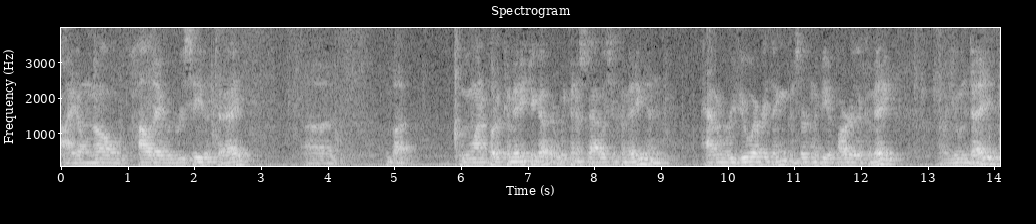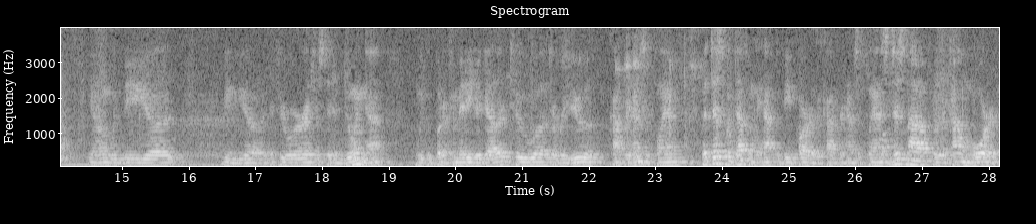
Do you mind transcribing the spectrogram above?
I don't know how they would receive it today, uh, but we want to put a committee together, we can establish a committee and have them review everything, you can certainly be a part of the committee. You and Dave, you know, would be, uh, be, uh, if you were interested in doing that, we could put a committee together to, uh, to review the comprehensive plan. But this would definitely have to be part of the comprehensive plan. It's just not up for the town board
